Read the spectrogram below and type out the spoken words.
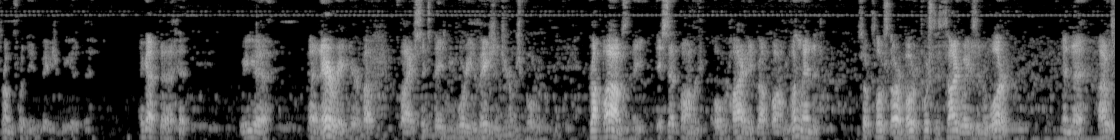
from for the invasion. We had, uh, I got uh, we uh, had an air raid there about five six days before the invasion. Germans go over, drop bombs, and they they sent bombers over high and they dropped bombs. One landed so close to our boat it pushed it sideways in the water, and uh, I was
